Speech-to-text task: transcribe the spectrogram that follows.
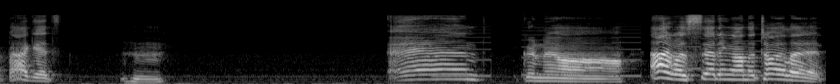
My. Hmm. And good now. I was sitting on the toilet.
